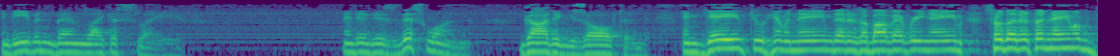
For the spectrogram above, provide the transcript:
and even been like a slave. And it is this one God exalted and gave to him a name that is above every name, so that at the name of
